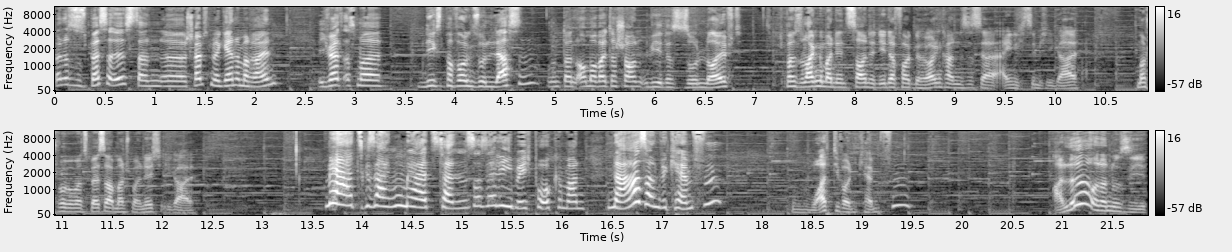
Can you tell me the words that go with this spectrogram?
Wenn das besser ist, dann äh, schreibt es mir gerne mal rein. Ich werde erstmal die nächsten paar Folgen so lassen und dann auch mal weiter schauen, wie das so läuft. Ich meine, solange man den Sound in jeder Folge hören kann, ist es ja eigentlich ziemlich egal. Manchmal wird es besser, manchmal nicht, egal. Mehr als Gesang, mehr als Tanz, das liebe ich Pokémon. Na, sollen wir kämpfen? What? Die wollen kämpfen? Alle oder nur sie?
